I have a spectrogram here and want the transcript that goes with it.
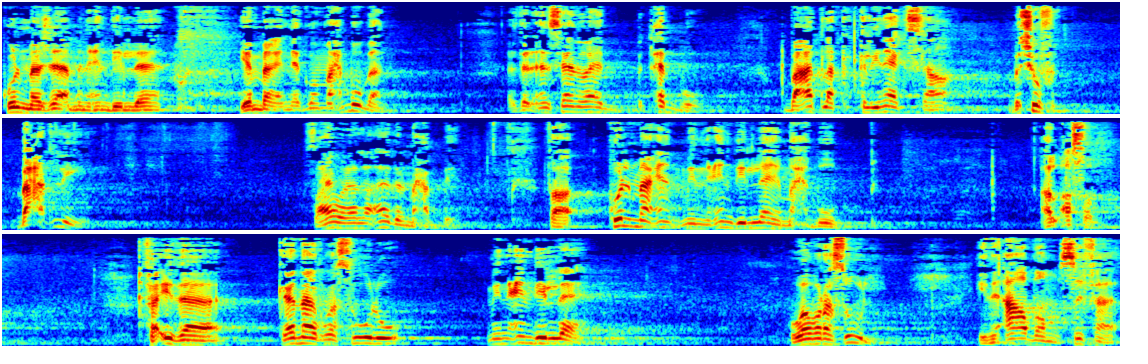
كل ما جاء من عند الله ينبغي أن يكون محبوبا. إذا الإنسان واحد بتحبه بعت لك كلينكس ها؟ بشوف بعت لي. صحيح ولا لا؟ هذا المحبة. فكل ما من عند الله محبوب. الأصل. فإذا كان الرسول من عند الله هو رسول. يعني أعظم صفة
